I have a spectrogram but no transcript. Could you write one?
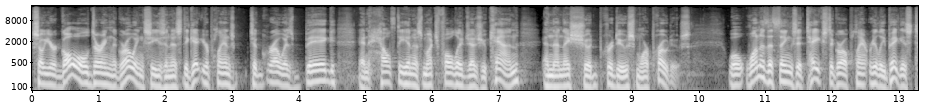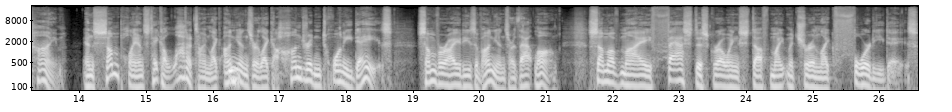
So, your goal during the growing season is to get your plants to grow as big and healthy and as much foliage as you can, and then they should produce more produce. Well, one of the things it takes to grow a plant really big is time. And some plants take a lot of time, like onions are like 120 days. Some varieties of onions are that long. Some of my fastest growing stuff might mature in like 40 days.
